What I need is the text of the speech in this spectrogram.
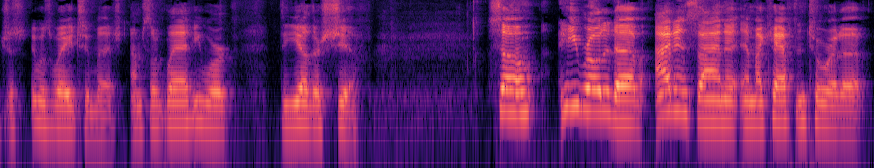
just, it was way too much. I'm so glad he worked the other shift. So he wrote it up. I didn't sign it, and my captain tore it up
